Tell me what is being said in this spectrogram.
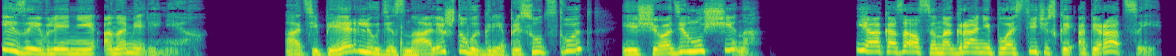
и заявлении о намерениях. А теперь люди знали, что в игре присутствует еще один мужчина. Я оказался на грани пластической операции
